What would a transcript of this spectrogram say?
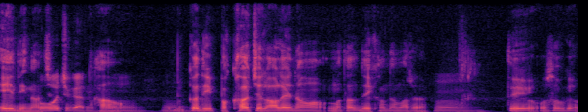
ਇਹ ਦਿਨਾਂ 'ਚ। ਕੋਚ ਗਰਮ। ਹਾਂ। ਕਦੀ ਪੱਖਾ ਚਲਾ ਲੈਣਾ ਮਤਲਬ ਦੇਖਣ ਦਾ ਮਰ ਹੂੰ। ਤੇ ਉਹ ਸਭ।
